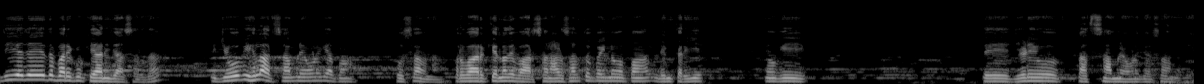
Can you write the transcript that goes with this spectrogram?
ਜੀ ਅਜੇ ਇਹਦੇ ਬਾਰੇ ਕੋਈ ਕਿਹਾ ਨਹੀਂ ਜਾ ਸਕਦਾ। ਜੋ ਵੀ ਹਾਲਾਤ ਸਾਹਮਣੇ ਆਉਣਗੇ ਆਪਾਂ ਉਸ ਹਿਸਾਬ ਨਾਲ। ਪਰਿਵਾਰਕ ਇਹਨਾਂ ਦੇ ਵਾਰਸਾਂ ਨਾਲ ਸਭ ਤੋਂ ਪਹਿਲਾਂ ਆਪਾਂ ਲਿੰਕ ਕਰੀਏ ਕਿਉਂਕਿ ਤੇ ਜਿਹੜੇ ਉਹ ਤੱਥ ਸਾਹਮਣੇ ਆਉਣਗੇ ਉਸ ਹਿਸਾਬ ਨਾਲ।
